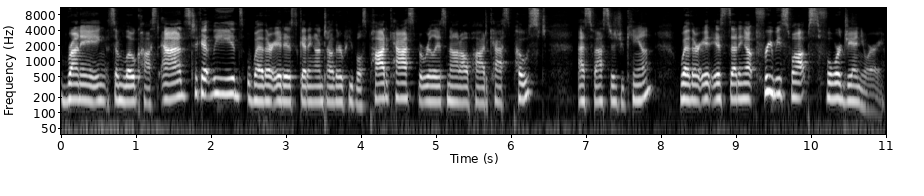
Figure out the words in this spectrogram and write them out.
running some low cost ads to get leads, whether it is getting onto other people's podcasts, but really it's not all podcasts post as fast as you can, whether it is setting up freebie swaps for January.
